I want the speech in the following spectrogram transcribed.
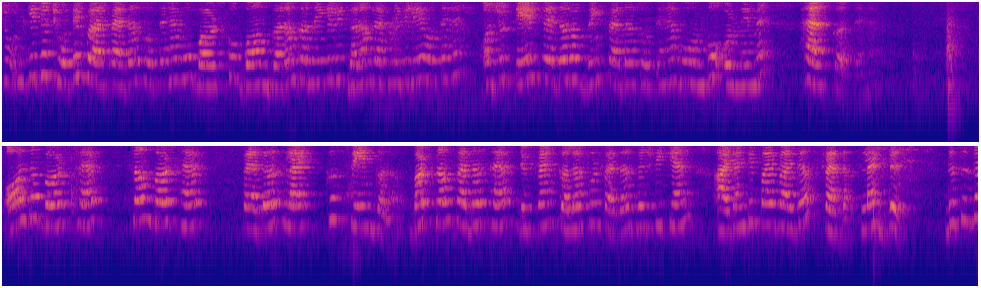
जो उनके जो छोटे फेदर्स होते हैं वो बर्ड्स को वार्म गर्म करने के लिए गर्म रखने के लिए होते हैं और जो टेल फेदर और विंग फेदर्स होते हैं वो उनको उड़ने में हेल्प करते हैं। All the birds have some birds have feathers like same colour but some feathers have different colourful feathers which we can identify by the feathers like this this is the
